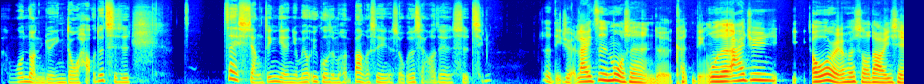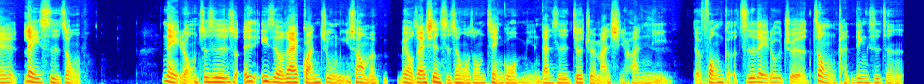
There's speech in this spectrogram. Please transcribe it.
很温暖的原因都好，就其实。在想今年有没有遇过什么很棒的事情的时候，我就想到这件事情。这的确来自陌生人的肯定。我的 IG 偶尔也会收到一些类似这种内容，就是说，诶，一直有在关注你，虽然我们没有在现实生活中见过面，但是就觉得蛮喜欢你的风格之类的。我觉得这种肯定是真的，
